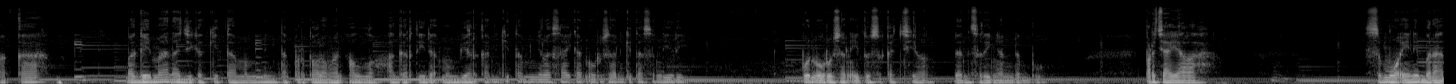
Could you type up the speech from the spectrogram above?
maka bagaimana jika kita meminta pertolongan Allah agar tidak membiarkan kita menyelesaikan urusan kita sendiri? Pun urusan itu sekecil dan seringan debu. Percayalah, semua ini berat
